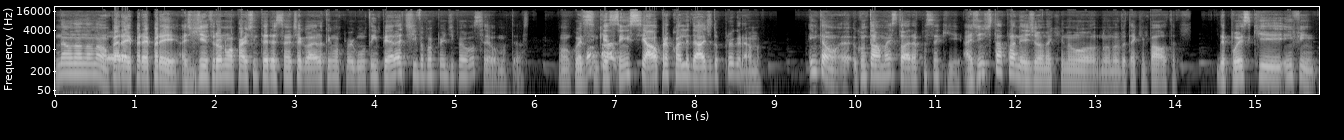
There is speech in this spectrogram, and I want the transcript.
Não, não, não, não. É. Peraí, peraí, peraí. A gente entrou numa parte interessante agora. Eu tenho uma pergunta imperativa pra pedir pra você, ô Matheus. É uma coisa assim que é essencial pra qualidade do programa. Então, eu vou contar uma história pra você aqui. A gente tá planejando aqui no, no, no Biblioteca em Pauta, depois que, enfim,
